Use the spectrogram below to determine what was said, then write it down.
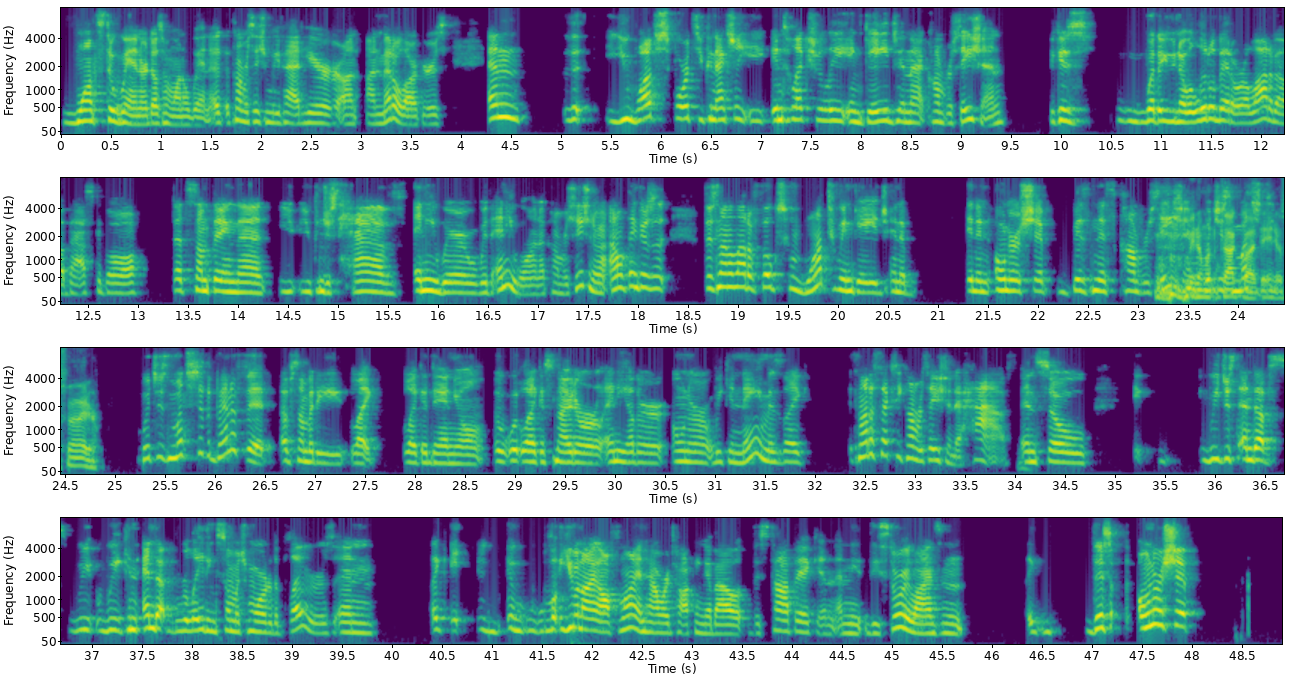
wants to win or doesn't want to win. A, a conversation we've had here on on Meadowlarkers, and the, you watch sports, you can actually intellectually engage in that conversation because whether you know a little bit or a lot about basketball, that's something that you, you can just have anywhere with anyone a conversation about. I don't think there's a there's not a lot of folks who want to engage in a in an ownership business conversation. we don't want to talk about Daniel Snyder. Which is much to the benefit of somebody like like a Daniel, uh, like a Snyder or any other owner we can name is like it's not a sexy conversation to have. Mm. And so we just end up we we can end up relating so much more to the players. And like it, it, you and I offline how we're talking about this topic and and the, these storylines and like, this ownership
